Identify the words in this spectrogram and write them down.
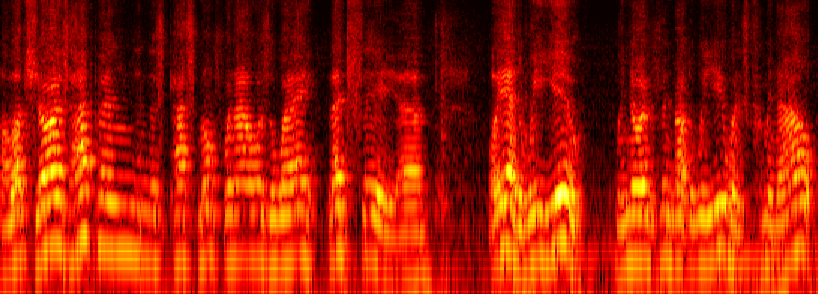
A lot sure has happened in this past month when I was away. Let's see. Um, well, yeah, the Wii U. We know everything about the Wii U when it's coming out,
